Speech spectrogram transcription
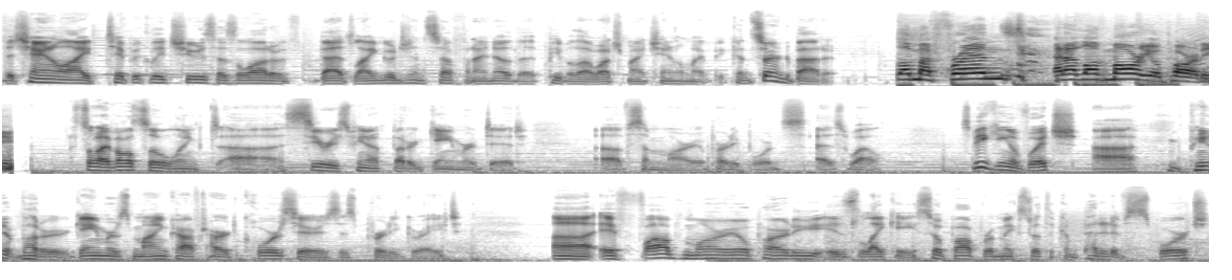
the channel I typically choose has a lot of bad language and stuff, and I know that people that watch my channel might be concerned about it. Love my friends, and I love Mario Party. So I've also linked uh, series Peanut Butter Gamer did of some Mario Party boards as well. Speaking of which, uh, Peanut Butter Gamer's Minecraft Hardcore series is pretty great. Uh, if FOB Mario Party is like a soap opera mixed with a competitive sport,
